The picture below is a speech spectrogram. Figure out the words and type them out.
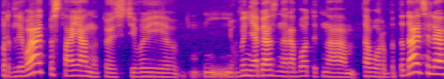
продлевать постоянно, то есть вы, вы не обязаны работать на того работодателя,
